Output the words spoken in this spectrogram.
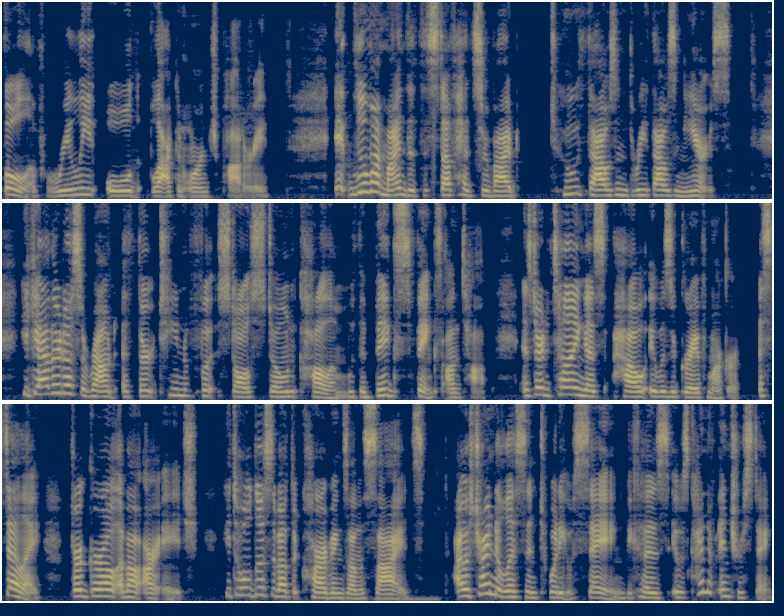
full of really old black and orange pottery. It blew my mind that this stuff had survived 2,000, 3,000 years. He gathered us around a 13 foot tall stone column with a big sphinx on top and started telling us how it was a grave marker, a stele, for a girl about our age. He told us about the carvings on the sides, I was trying to listen to what he was saying because it was kind of interesting,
